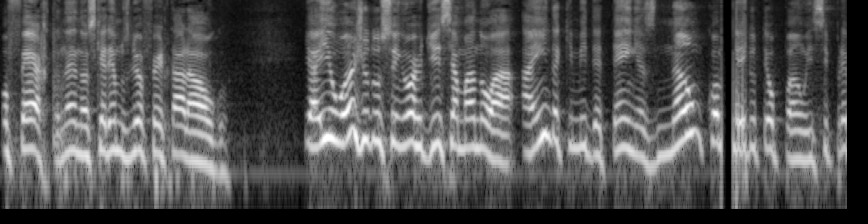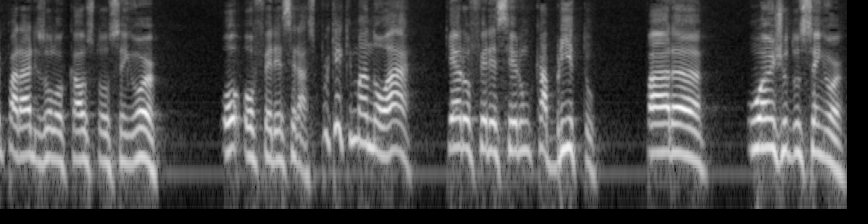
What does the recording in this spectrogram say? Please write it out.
oferta, né? nós queremos lhe ofertar algo. E aí o anjo do Senhor disse a Manoá: Ainda que me detenhas, não comerei do teu pão, e se preparares holocausto ao Senhor, o oferecerás. Por que, que Manoá quer oferecer um cabrito para o anjo do Senhor?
